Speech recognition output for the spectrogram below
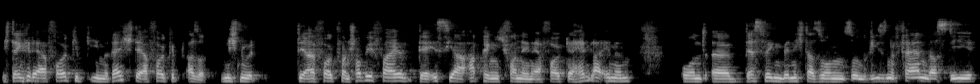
ich denke, der Erfolg gibt ihnen recht. Der Erfolg gibt, also nicht nur der Erfolg von Shopify, der ist ja abhängig von den Erfolg der HändlerInnen. Und äh, deswegen bin ich da so ein, so ein riesen Fan, dass die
